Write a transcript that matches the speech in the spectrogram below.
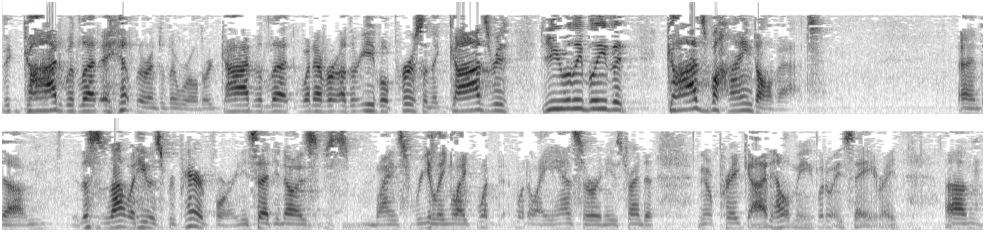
that God would let a Hitler into the world, or God would let whatever other evil person, that God's. Re- do you really believe that God's behind all that? And um, this is not what he was prepared for. And he said, you know, his, his mind's reeling, like, what what do I answer? And he's trying to, you know, pray, God help me. What do I say, right? Um,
